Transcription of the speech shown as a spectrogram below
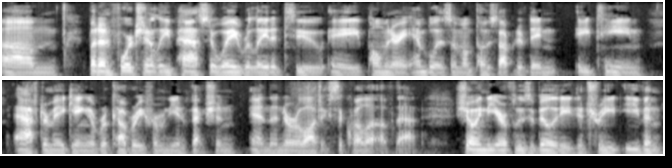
um, but unfortunately passed away related to a pulmonary embolism on postoperative day 18 after making a recovery from the infection and the neurologic sequela of that, showing the ability to treat even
